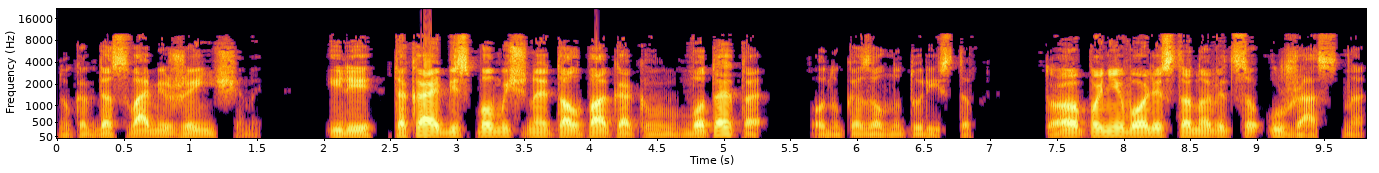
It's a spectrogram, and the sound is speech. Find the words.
Но когда с вами женщины или такая беспомощная толпа, как вот эта, он указал на туристов, то поневоле становится ужасно.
